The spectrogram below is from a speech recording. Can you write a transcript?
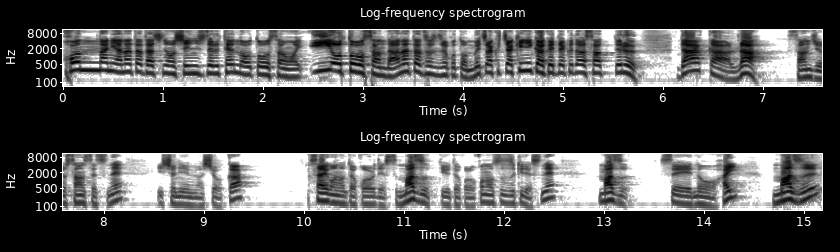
こんなにあなたたちの信じてる天のお父さんはいいお父さんだ。あなたたちのことをめちゃくちゃ気にかけてくださってる。だから33節ね。一緒に読みましょうか。最後のところです。まずっていうところこの続きですね。まずせーのはい。まず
